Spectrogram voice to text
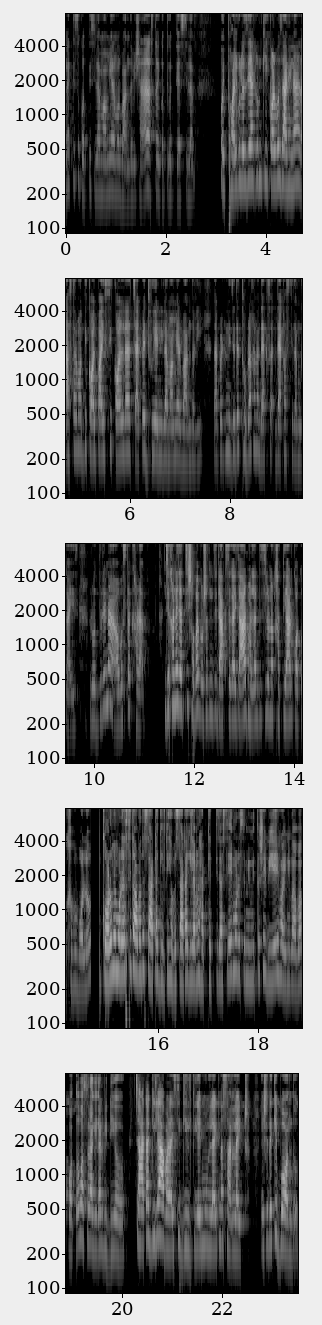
অনেক কিছু করতেছিলাম, আমি আর আমার বান্ধবী সারা রাস্তা ওই করতে করতে আসছিলাম। ওই ফলগুলো যে এখন কী করব জানি না। রাস্তার মধ্যে কল পাইছি কলটা চাপে ধুয়ে নিলাম আমি আর বান্ধবী তারপরে একটু নিজেদের থোবড়াখানা দেখা- দেখাচ্ছিলাম গাইজ রোদ্দুরে না অবস্থা খারাপ। যেখানে যাচ্ছি সবাই প্রসাদ নিতে ডাকছে গাইজ আর ভালো লাগতেছিল না খাতি, আর কত খাব বলো? গরমে মরে আসছি তো আমাদের চাটা গিলতে হবে। চাটা গিলে আমরা হাঁটতে যাচ্ছি। এই মরেছে, মিমির তো সেই বিয়েই হয়নি বাবা। কত বছর আগেকার ভিডিও চাটা গিলে আবার আইসি গিলতি, এই মুনলাইট না সানলাইট এসে দেখি বন্ধ।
